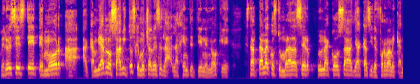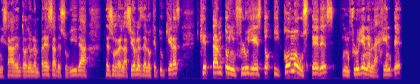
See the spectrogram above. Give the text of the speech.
pero es este temor a, cambiar los hábitos que muchas veces la, la, gente tiene, ¿no? Que está tan acostumbrada a hacer una cosa ya casi de forma mecanizada dentro de una empresa, de su vida, de sus relaciones, de lo que tú quieras. ¿Qué tanto influye esto y cómo ustedes influyen en la gente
